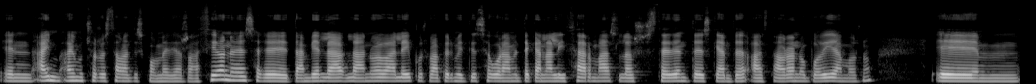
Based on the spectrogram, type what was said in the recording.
hay, hay, muchos restaurantes con medias raciones. Eh, también la, la, nueva ley pues, va a permitir seguramente canalizar más los excedentes que hasta ahora no podíamos, ¿no? Em,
